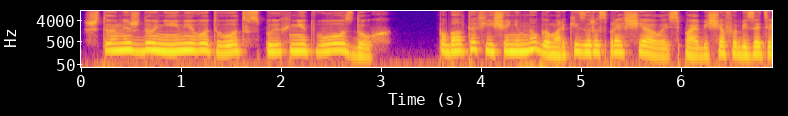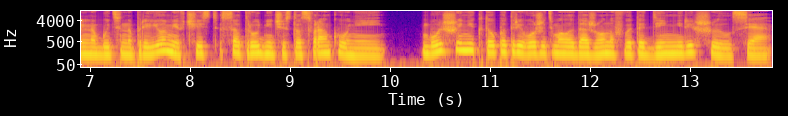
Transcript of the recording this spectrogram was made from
что между ними вот-вот вспыхнет воздух. Поболтав еще немного, маркиза распрощалась, пообещав обязательно быть на приеме в честь сотрудничества с Франконией. Больше никто потревожить молодоженов в этот день не решился.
